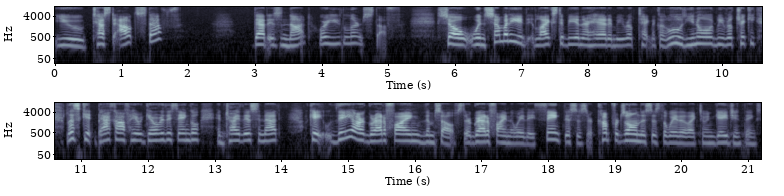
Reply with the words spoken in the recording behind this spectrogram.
you test out stuff. That is not where you learn stuff. So when somebody likes to be in their head and be real technical, oh, you know what would be real tricky? Let's get back off here, get over this angle, and try this and that. Okay, they are gratifying themselves. They're gratifying the way they think. This is their comfort zone. This is the way they like to engage in things.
